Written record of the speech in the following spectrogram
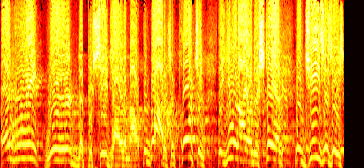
Every word that proceeds out of the mouth of God. It's important that you and I understand when Jesus is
